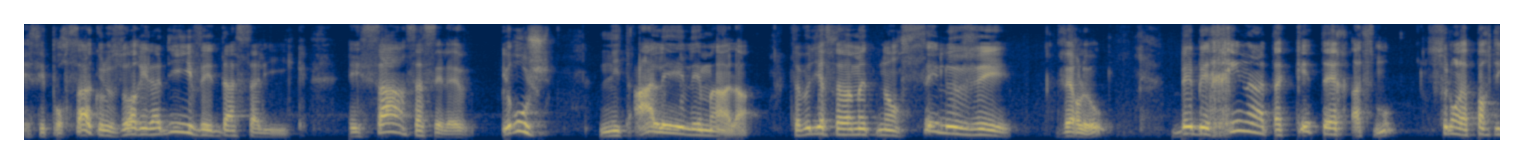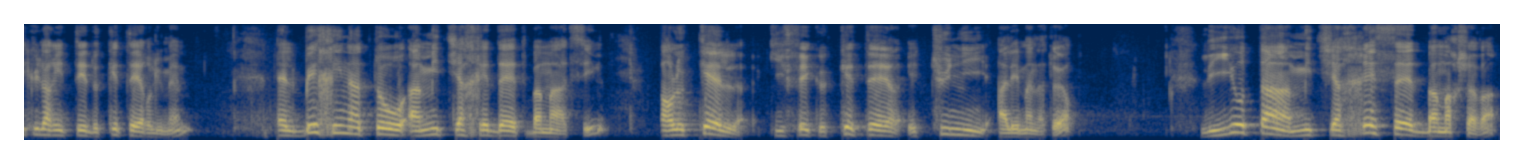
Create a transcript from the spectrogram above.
Et c'est pour ça que le Zohar il a dit Veda Salik. Et ça, ça s'élève. Irouche, nit ale lemala. Ça veut dire ça va maintenant s'élever vers le haut. Bebechina ta keter atzmo, selon la particularité de Keter lui-même. El bechinato amityachedet bamaatzil, par lequel qui fait que Keter est uni à l'émanateur, l'Iota mitya chesed bamarshava,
